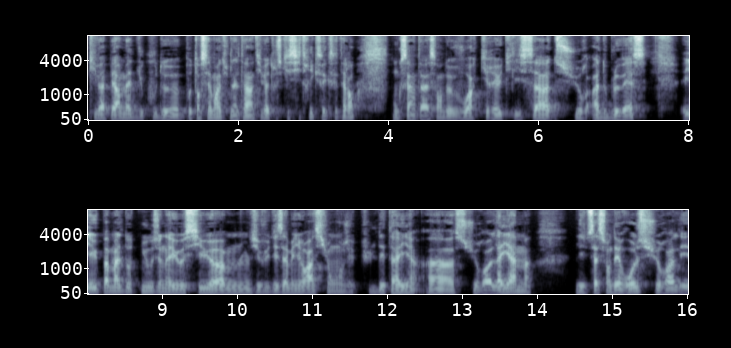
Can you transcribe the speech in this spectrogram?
qui va permettre du coup de potentiellement être une alternative à tout ce qui est Citrix, etc. Donc c'est intéressant de voir qu'ils réutilisent ça sur AWS. Et il y a eu pas mal d'autres news. Il y en a eu aussi, euh, j'ai vu des améliorations, j'ai plus le détail euh, sur euh, l'IAM, l'utilisation des rôles sur les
